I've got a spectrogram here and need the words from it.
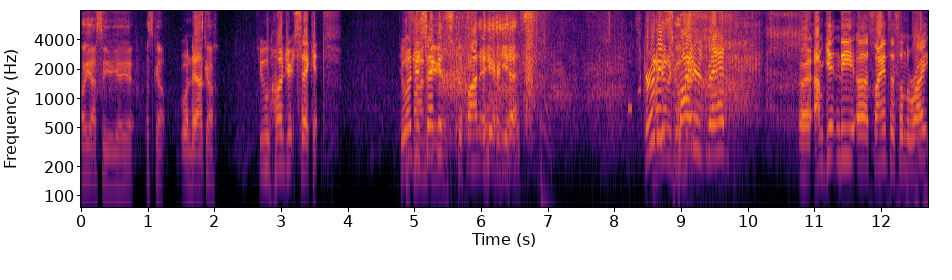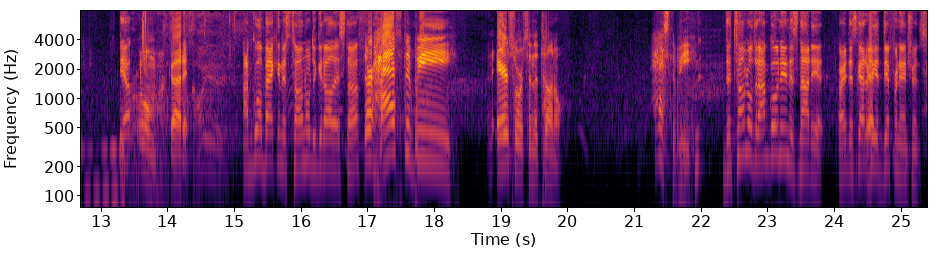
Oh yeah, I see you. Yeah, yeah. Let's go. I'm going down. Let's go. 200 seconds. 200 find seconds air. to find air, yes. Screw these gotta go back. spiders, man. All right, I'm getting the uh, science that's on the right. Yep. Boom, got it. I'm going back in this tunnel to get all that stuff. There has to be an air source in the tunnel. Has to be. The tunnel that I'm going in is not it. All right, there's got to Okay. be a different entrance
